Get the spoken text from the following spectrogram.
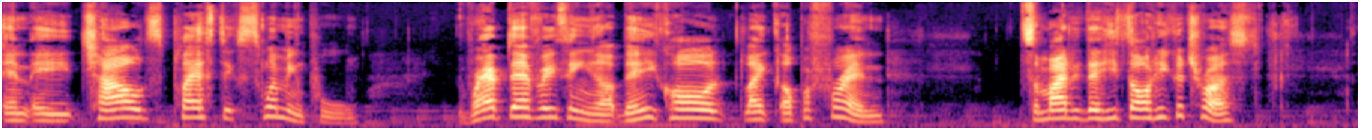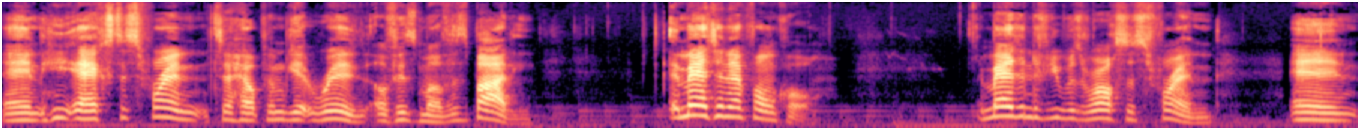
in a child's plastic swimming pool, wrapped everything up. Then he called like up a friend, somebody that he thought he could trust, and he asked his friend to help him get rid of his mother's body. Imagine that phone call. Imagine if you was Ross's friend and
